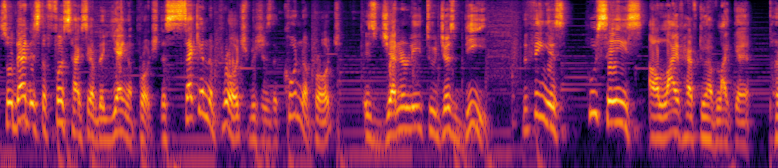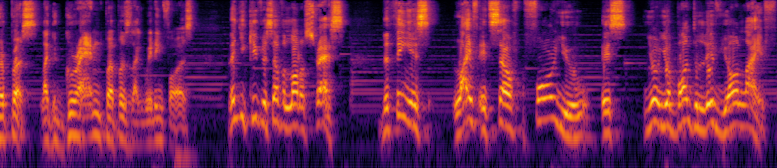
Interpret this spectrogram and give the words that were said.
So that is the first hexagram of the Yang approach. The second approach, which is the Kun approach, is generally to just be. The thing is, who says our life have to have like a purpose, like a grand purpose, like waiting for us? Then you give yourself a lot of stress. The thing is, life itself for you is you're, you're born to live your life.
